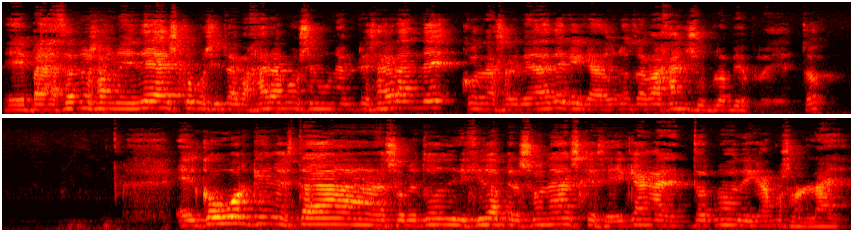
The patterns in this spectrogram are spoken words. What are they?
Eh, para hacernos una idea, es como si trabajáramos en una empresa grande con la salvedad de que cada uno trabaja en su propio proyecto. El coworking está sobre todo dirigido a personas que se dedican al entorno, digamos, online.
